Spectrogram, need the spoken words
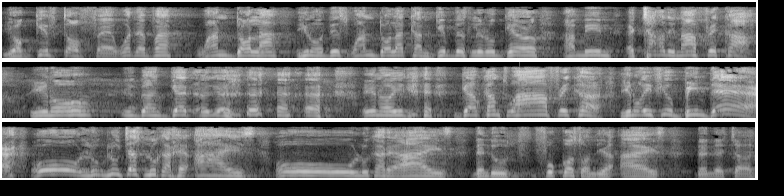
your gift of uh, whatever, one dollar, you know, this one dollar can give this little girl, I mean, a child in Africa, you know, you can get, uh, you know, you can come to Africa. You know, if you've been there, oh, look, look, just look at her eyes. Oh, look at her eyes. Then they'll focus on their eyes. Then the child.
